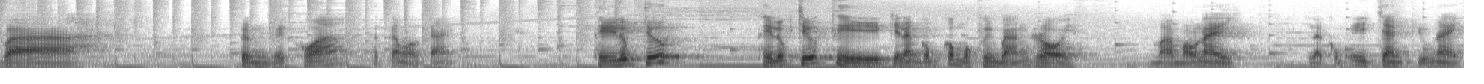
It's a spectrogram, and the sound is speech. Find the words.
Và từng cái khóa tất cả mọi cái. Thì lúc trước thì lúc trước thì Kỳ Lân cũng có một phiên bản rồi mà mẫu này là cũng y chang kiểu này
